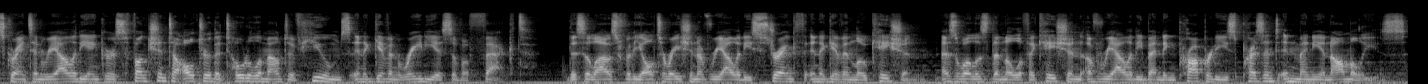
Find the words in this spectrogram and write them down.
Scranton reality anchors function to alter the total amount of Humes in a given radius of effect. This allows for the alteration of reality's strength in a given location, as well as the nullification of reality-bending properties present in many anomalies.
